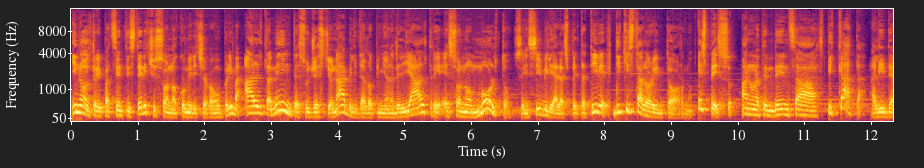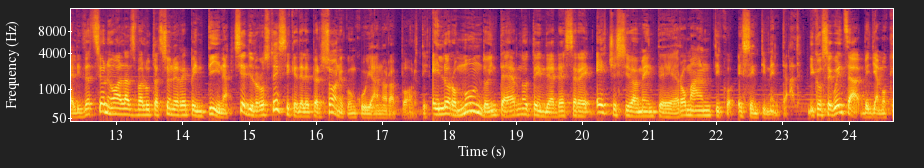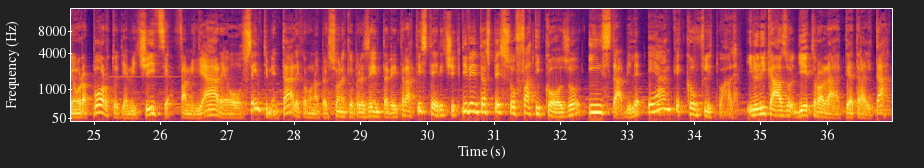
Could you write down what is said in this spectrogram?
Inoltre i pazienti isterici sono, come dicevamo prima, altamente suggestionabili dall'opinione degli altri e sono molto sensibili alle aspettative di chi sta loro intorno e spesso hanno una tendenza spiccata all'idealizzazione o alla svalutazione repentina sia di loro stessi che delle persone con cui hanno rapporti e il loro mondo interno tende ad essere eccessivamente romantico e sentimentale. Di conseguenza vediamo che un rapporto di amicizia, familiare o sentimentale con una persona che presenta dei tratti isterici diventa spesso faticoso, instabile e anche conflittuale. In ogni caso, dietro alla teatralità,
